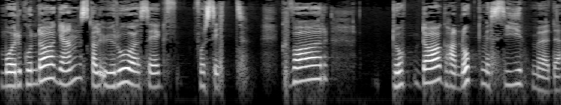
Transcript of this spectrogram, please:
Morgendagen skal uroe seg for sitt. Hver dag har nok med si møte.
